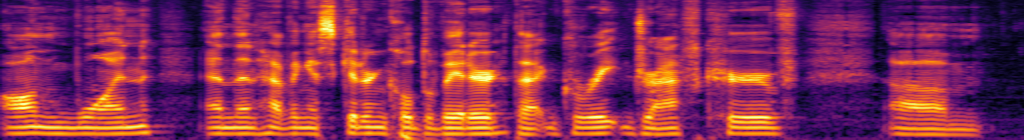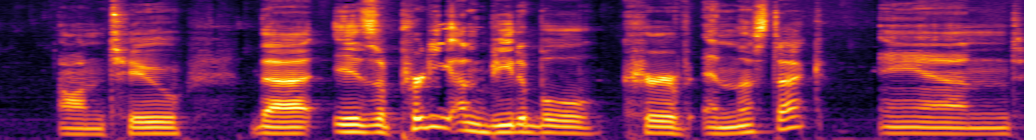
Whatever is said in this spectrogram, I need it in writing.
on one, and then having a skittering cultivator, that great draft curve um, on two. That is a pretty unbeatable curve in this deck, and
